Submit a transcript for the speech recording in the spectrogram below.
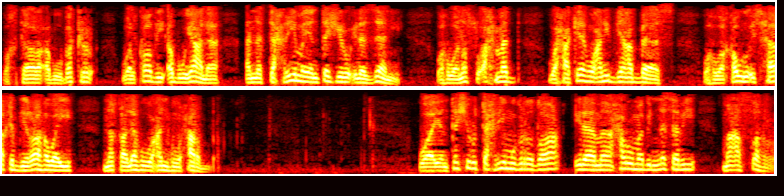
واختار أبو بكر والقاضي أبو يعلى أن التحريم ينتشر إلى الزاني وهو نص أحمد وحكاه عن ابن عباس وهو قول إسحاق بن راهوي نقله عنه حرب. وينتشر التحريم بالرضاع إلى ما حرم بالنسب مع الصهر.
